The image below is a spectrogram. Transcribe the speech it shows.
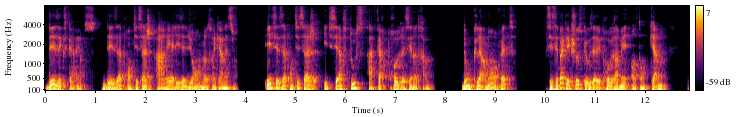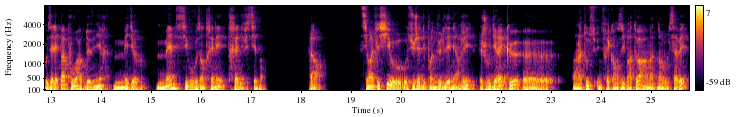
des expériences, des apprentissages à réaliser durant notre incarnation. Et ces apprentissages, ils servent tous à faire progresser notre âme. Donc clairement, en fait, si c'est pas quelque chose que vous avez programmé en tant qu'âme, vous n'allez pas pouvoir devenir médium, même si vous vous entraînez très difficilement. Alors, si on réfléchit au, sujet du point de vue de l'énergie, je vous dirais que euh, on a tous une fréquence vibratoire, hein, maintenant vous le savez,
